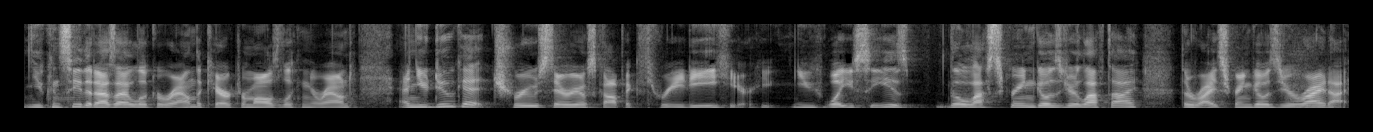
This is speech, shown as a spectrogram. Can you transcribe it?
You can see that as I look around, the character model is looking around, and you do get true stereoscopic 3D here. You, you, what you see is the left screen goes to your left eye, the right screen goes to your right eye.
